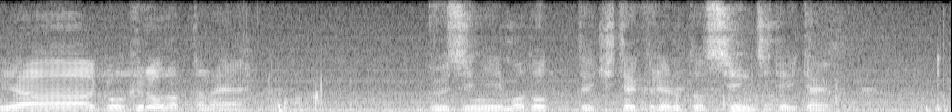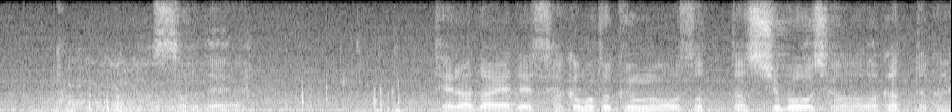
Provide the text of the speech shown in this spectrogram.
いやーご苦労だったね無事に戻ってきてくれると信じていたよ それで寺田屋で坂本君を襲った首謀者は分かったかい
